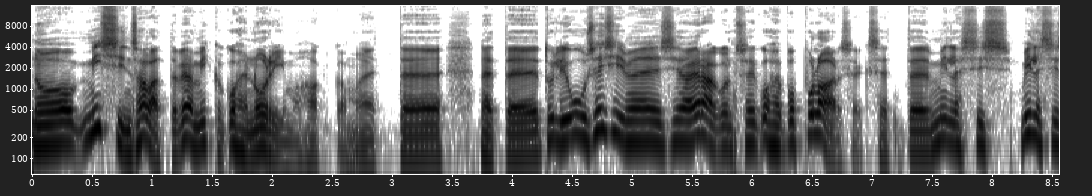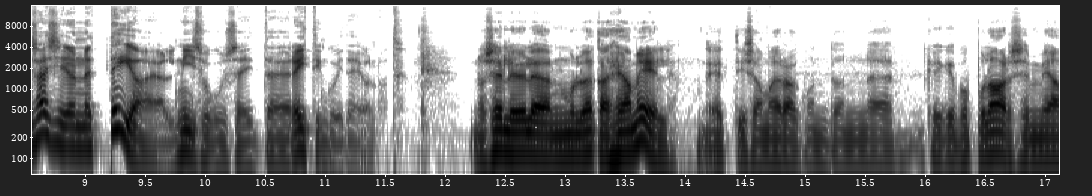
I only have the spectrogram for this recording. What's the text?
no mis siin salata, peame ikka kohe norima hakkama, et äh, näete, tuli uus esimees ja erakond sai kohe populaarseks, et äh, milles siis, milles siis asi on, et teie ajal niisuguseid reitinguid ei olnud? no selle üle on mul väga hea meel, et Isamaa erakond on kõige populaarsem ja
